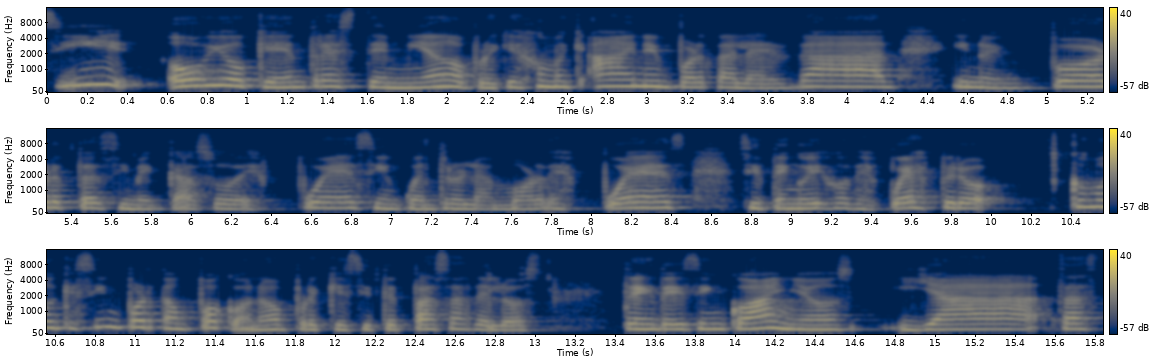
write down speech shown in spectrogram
sí, obvio que entra este miedo porque es como que, ay, no importa la edad y no importa si me caso después, si encuentro el amor después, si tengo hijos después, pero como que sí importa un poco, ¿no? Porque si te pasas de los 35 años y ya estás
